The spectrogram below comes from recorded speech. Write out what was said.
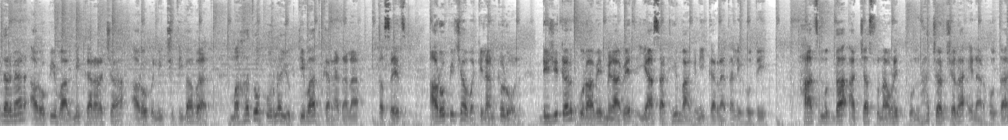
दरम्यान आरोपी वाल्मिक कराडच्या आरोप निश्चितीबाबत महत्त्वपूर्ण युक्तिवाद करण्यात आला. तसेच आरोपीच्या वकिलांकडून डिजिटल पुरावे मिळावेत यासाठी मागणी करण्यात आली होती. हाच मुद्दा आजच्या सुनावणीत पुन्हा चर्चेला येणार होता.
